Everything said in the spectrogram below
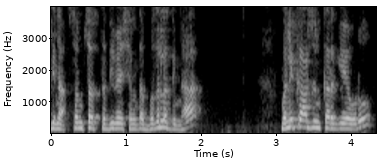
ದಿನ ಸಂಸತ್ ಅಧಿವೇಶನದ ಮೊದಲ ದಿನ ಮಲ್ಲಿಕಾರ್ಜುನ್ ಖರ್ಗೆ ಅವರು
